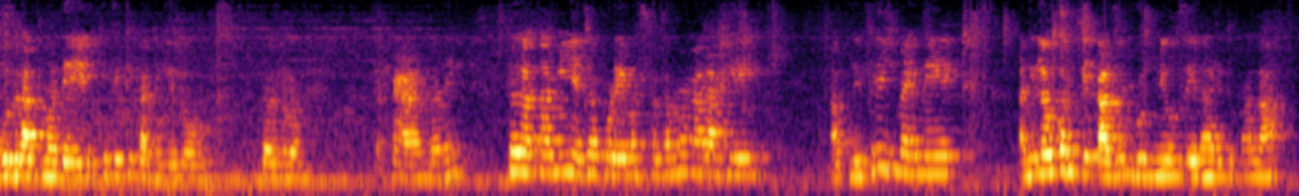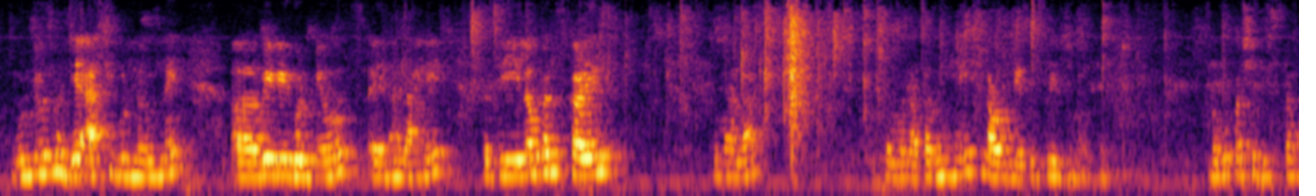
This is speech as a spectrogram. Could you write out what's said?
गुजरातमध्ये किती ठिकाणी गेलो? तर काय आणलं नाही. तर आता मी याच्यापुढे मस्त जमवणार आहे. आपली फ्रीज मॅग्नेट आणि लवकरच एक अजून गुड न्यूज येणार आहे तुम्हाला. गुड न्यूज म्हणजे अशी गुड न्यूज नाही वेगळी गुड न्यूज येणार आहे. तर ती लवकरच कळेल तुम्हाला. तर आता मी हे लावून देते फ्रीजमध्ये बघू कसे दिसतात.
